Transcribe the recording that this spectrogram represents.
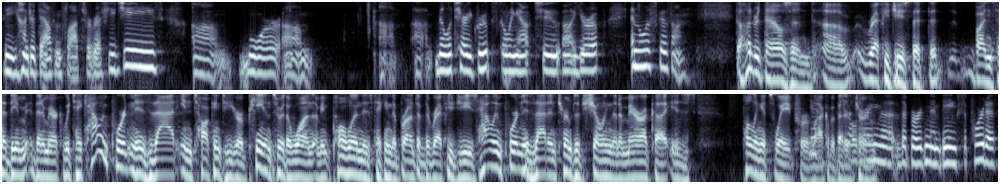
the hundred thousand slots for refugees, um, more um, uh, uh, military groups going out to uh, Europe, and the list goes on. The 100,000 uh, refugees that, that, Biden said the, that America would take, how important is that in talking to Europeans who are the one? I mean, Poland is taking the brunt of the refugees. How important is that in terms of showing that America is pulling its weight, for yeah, lack of a better term. The, the burden and being supportive.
